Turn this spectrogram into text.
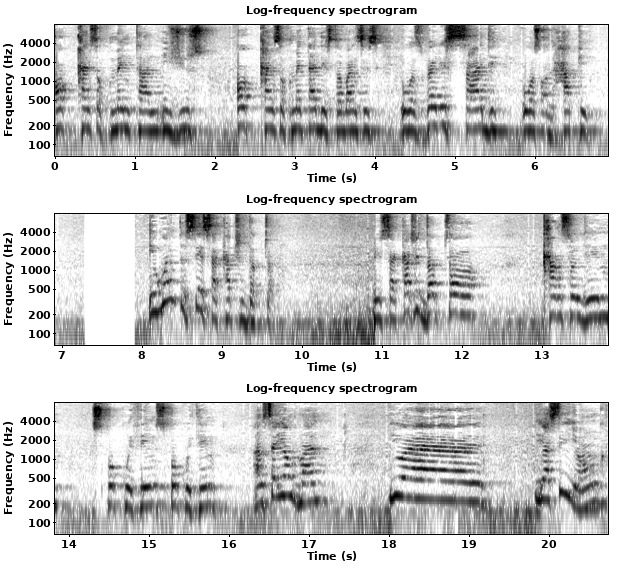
all kinds of mental issues, all kinds of mental disturbances. He was very sad. He was unhappy. He went to see a psychiatric doctor. The psychiatric doctor counseled him, spoke with him, spoke with him, and said, Young man, you are, you are still young.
